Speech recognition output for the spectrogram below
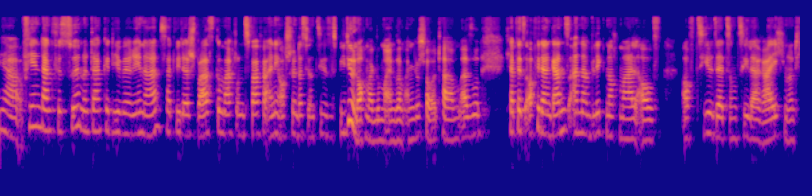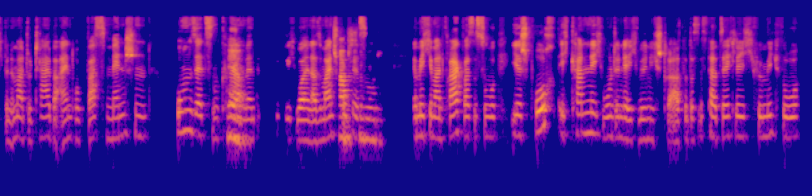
Ja, vielen Dank fürs Zuhören und danke dir, Verena. Es hat wieder Spaß gemacht und es war vor allen Dingen auch schön, dass wir uns dieses Video nochmal gemeinsam angeschaut haben. Also ich habe jetzt auch wieder einen ganz anderen Blick nochmal auf, auf Zielsetzung, Ziel erreichen und ich bin immer total beeindruckt, was Menschen umsetzen können, Ja, wenn sie es wirklich wollen. Also mein Spruch ist, absolut. wenn mich jemand fragt, was ist so Ihr Spruch? Ich kann nicht, wohnt in der Ich will nicht Straße. Das ist tatsächlich für mich so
